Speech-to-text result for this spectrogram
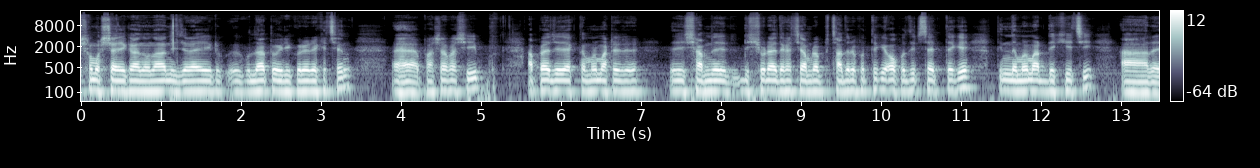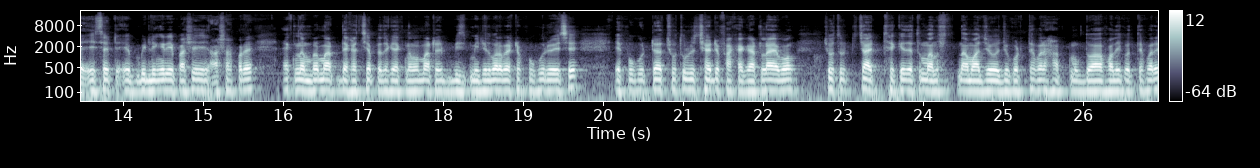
সমস্যা এই কারণে ওনারা নিজেরাই এটু- এগুলা তৈরি করে রেখেছেন। হ্যাঁ পাশাপাশি আপনারা যে এক নম্বর মাঠের সামনের দৃশ্যটা দেখাচ্ছি, আমরা ছাদের উপর থেকে অপোজিট সাইড থেকে তিন নম্বর মাঠ দেখিয়েছি। আর এই সাইড বিল্ডিংয়ের এই পাশে আসার পরে এক নম্বর মাঠ দেখাচ্ছি আপনাদেরকে। এক নম্বর মাঠের মিডিল বরাবর একটা পুকুর রয়েছে। এই পুকুরটা চতুর্থ সাইডে ফাঁকা কাটলা এবং চতুর্থ সাইড থেকে যাতে মানুষ নামাজে উজু করতে পারে, হাত মুখ দোয়া ফলি করতে পারে,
